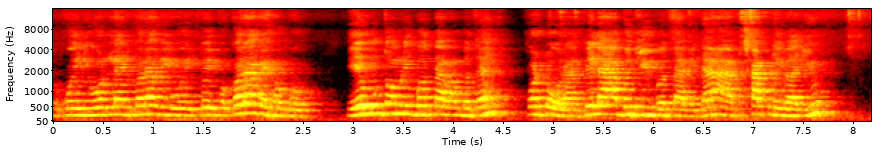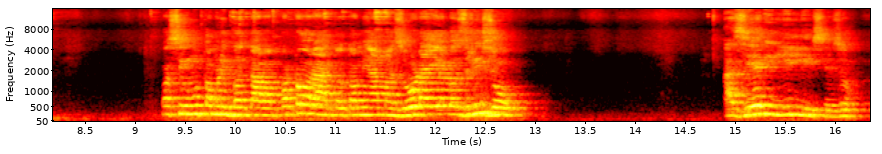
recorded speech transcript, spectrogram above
તો કોઈની ઓનલાઈન કરાવી હોય તો એ કરાવે હગો. એ હું તમને બતાવવા બધા પટોરા પેલા આ બધું બતાવે. ના, આ છાપણી વાળ્યું. પછી હું તમને બતાવવા પટોરા તો તમે આમાં જોડાયેલો જ રીજો. આ ઝેરી લીલી છે, જો.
